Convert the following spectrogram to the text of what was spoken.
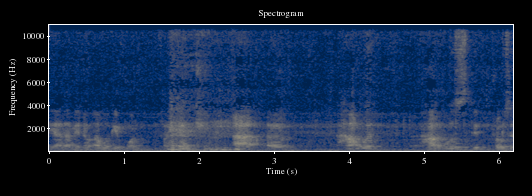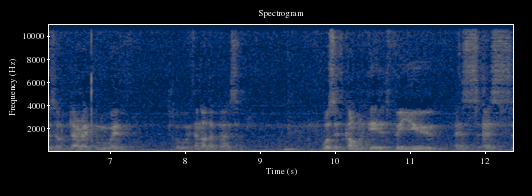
já dám jednu, I will give one Okay. Uh, uh, how would how was the process of directing with with another person? Was it complicated for you as as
